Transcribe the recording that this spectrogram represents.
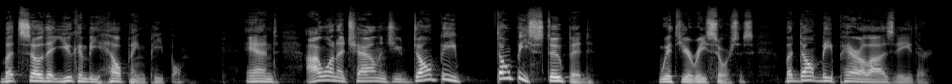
but so that you can be helping people. And I want to challenge you, don't be don't be stupid with your resources, but don't be paralyzed either.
